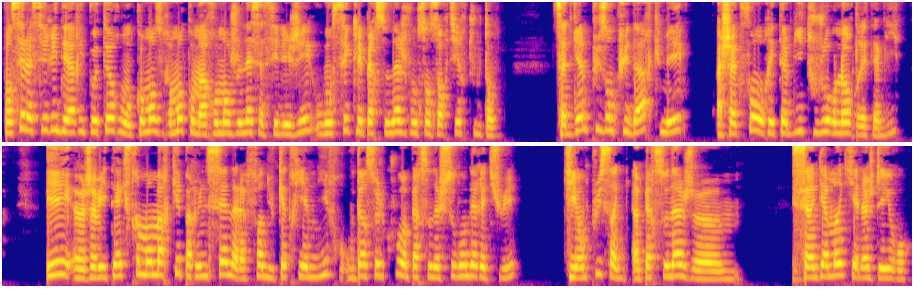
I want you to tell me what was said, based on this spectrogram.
Pensez à la série des Harry Potter où on commence vraiment comme un roman jeunesse assez léger, où on sait que les personnages vont s'en sortir tout le temps. Ça devient de plus en plus dark, mais à chaque fois on rétablit toujours l'ordre établi. Et euh, j'avais été extrêmement marqué par une scène à la fin du quatrième livre où d'un seul coup un personnage secondaire est tué, qui est en plus un, personnage... euh, c'est un gamin qui a l'âge des héros,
